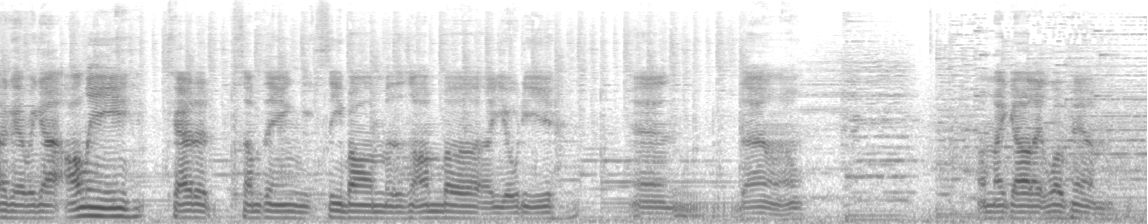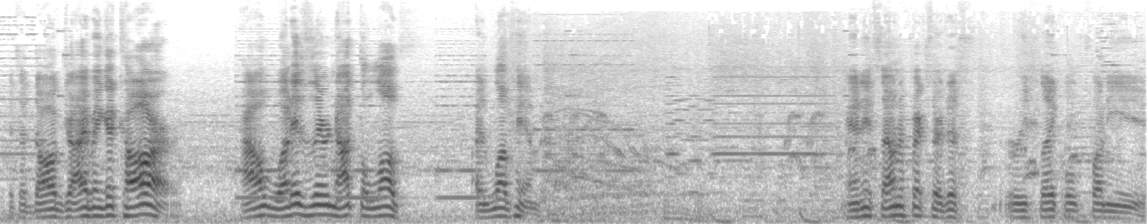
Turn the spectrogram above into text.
Okay, we got Ollie, Cat at something, C-Bomb, Zomba, Yodi, and I don't know. Oh my god, I love him. It's a dog driving a car! How, what is there not to love? I love him. And his sound effects are just recycled funny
